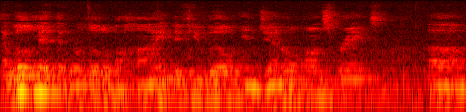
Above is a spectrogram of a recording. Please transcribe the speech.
I will admit that we're a little behind, if you will, in general on springs. Um,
